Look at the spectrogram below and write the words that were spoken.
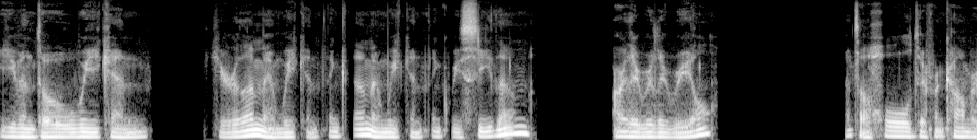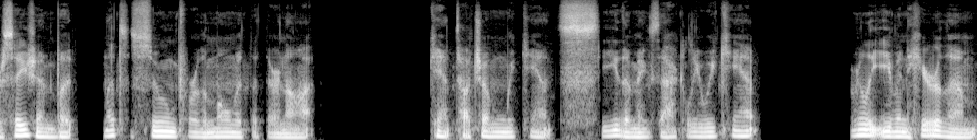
even though we can hear them and we can think them and we can think we see them? Are they really real? That's a whole different conversation, but let's assume for the moment that they're not. Can't touch them, we can't see them exactly, we can't really even hear them,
